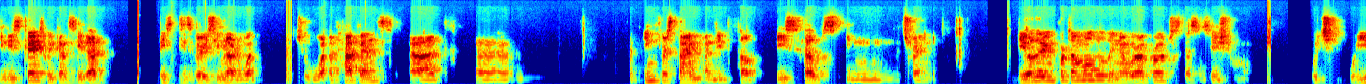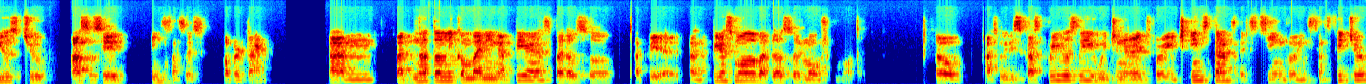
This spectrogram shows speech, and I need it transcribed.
in this case, we can see that this is very similar to what, to what happens at, uh, at inference time, and it help, this helps in training. The other important model in our approach is the association model, which we use to associate instances over time. Um, but not only combining appearance, but also appear, an appearance model, but also a motion model. So as we discussed previously, we generate for each instance a single instance feature,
